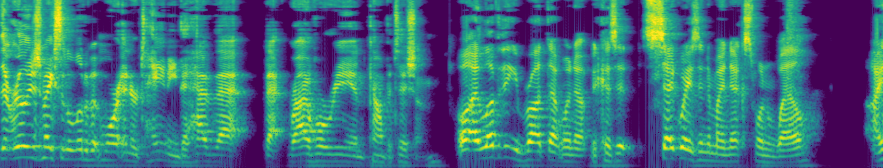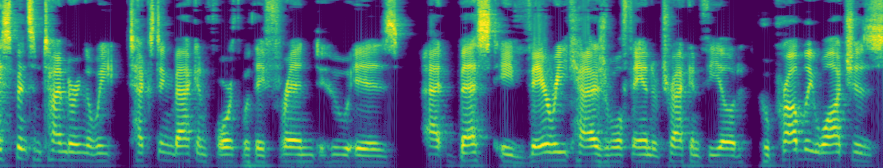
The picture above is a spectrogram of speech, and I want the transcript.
that really just makes it a little bit more entertaining to have that, that rivalry and competition. Well, I love that you brought that one up because it segues into my next one well. I spent some time during the week texting back and forth with a friend who is at best a very casual fan of track and field who probably watches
